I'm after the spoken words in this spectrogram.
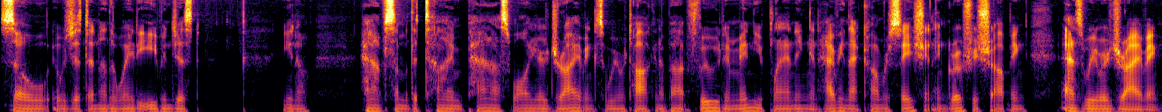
So it was just another way to even just, you know, have some of the time pass while you're driving. So we were talking about food and menu planning and having that conversation and grocery shopping as we were driving.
